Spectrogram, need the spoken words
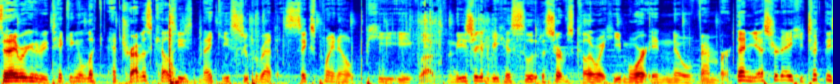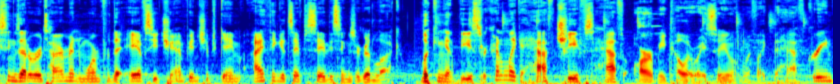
Today we're going to be taking a look at Travis Kelce's Nike Superbad 6.0 PE gloves. And these are going to be his salute to service colorway he wore in November. Then yesterday he took these things out of retirement and wore them for the AFC Championship game. I think it's safe to say these things are good luck. Looking at these, they're kind of like a half Chiefs, half Army colorway. So you went with like the half green,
